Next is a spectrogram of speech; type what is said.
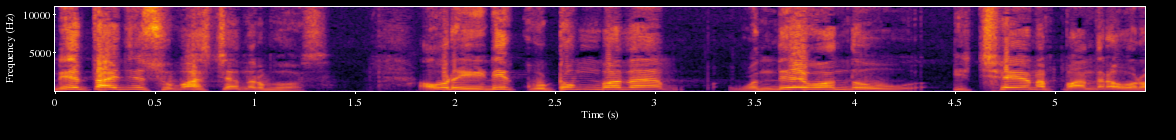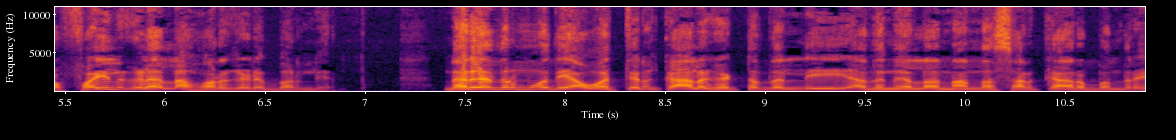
ನೇತಾಜಿ ಸುಭಾಷ್ ಚಂದ್ರ ಬೋಸ್ ಅವರ ಇಡೀ ಕುಟುಂಬದ ಒಂದೇ ಒಂದು ಇಚ್ಛೆ ಏನಪ್ಪ ಅಂದ್ರೆ ಅವರ ಫೈಲ್ಗಳೆಲ್ಲ ಹೊರಗಡೆ ಬರಲಿ ಅಂತ. ನರೇಂದ್ರ ಮೋದಿ ಅವತ್ತಿನ ಕಾಲಘಟ್ಟದಲ್ಲಿ ಅದನ್ನೆಲ್ಲ ನನ್ನ ಸರ್ಕಾರ ಬಂದರೆ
